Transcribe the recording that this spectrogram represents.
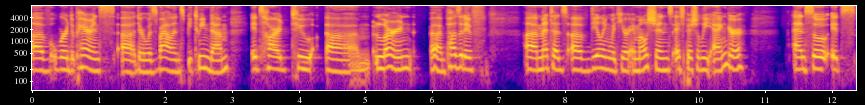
of where the parents uh, there was violence between them, it's hard to um, learn uh, positive uh, methods of dealing with your emotions, especially anger. And so it's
